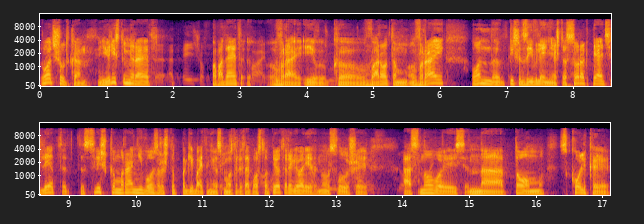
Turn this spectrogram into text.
Вот шутка. Юрист умирает, попадает в рай, и к воротам в рай он пишет заявление, что 45 лет — это слишком ранний возраст, чтобы погибать. На него смотрит апостол Петр и говорит, ну, слушай, основываясь на том, сколько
